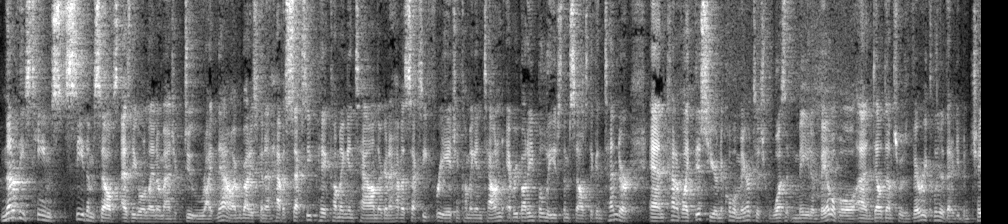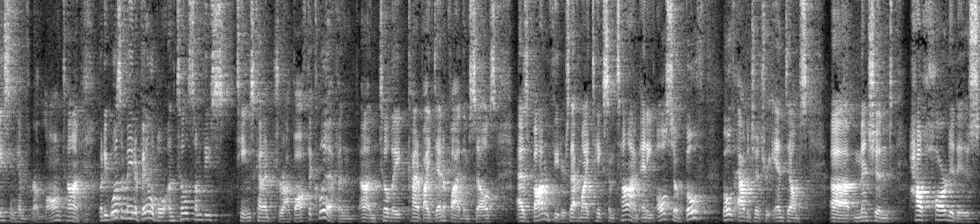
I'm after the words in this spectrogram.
none of these teams see themselves as the Orlando Magic do right now. Everybody's going to have a sexy pick coming in town. They're going to have a sexy free agent coming in town, and everybody believes themselves the contender. And kind of like this year, Nikola Mirotic wasn't made available, and Dell Demps was very clear that he'd been chasing him for a long time, but he wasn't made available until some of these teams kind of drop off the cliff and uh, until they kind of identify themselves as bottom feeders. That might take some time. And he also both both Alvin Gentry and Delms uh, mentioned how hard it is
